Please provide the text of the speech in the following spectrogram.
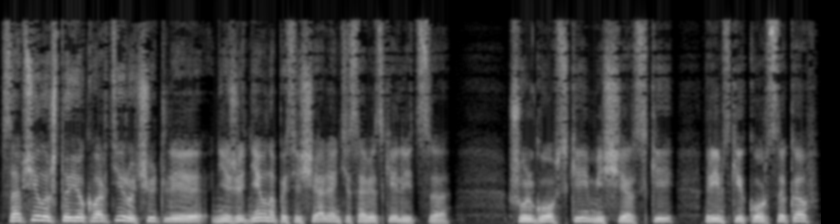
Сообщила, что ее квартиру чуть ли не ежедневно посещали антисоветские лица. Шульговский, Мещерский, Римский-Корсаков,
